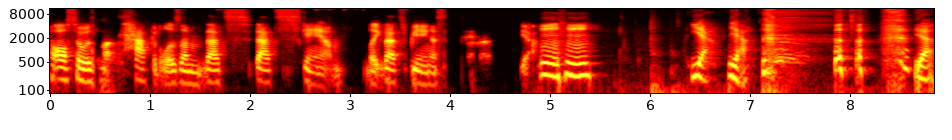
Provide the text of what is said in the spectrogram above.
also is not capitalism that's that's scam like that's being a yeah mm-hmm yeah, yeah. yeah,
